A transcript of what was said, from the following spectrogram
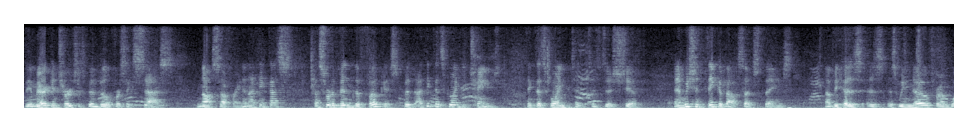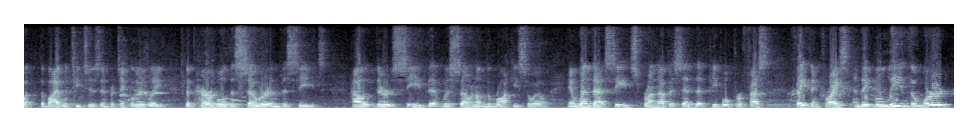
The American church has been built for success, not suffering. And I think that's that's sort of been the focus. But I think that's going to change. I think that's going to, to, to shift. And we should think about such things. Uh, because as, as we know from what the Bible teaches, and particularly the parable of the sower and the seeds, how there's seed that was sown on the rocky soil. And when that seed sprung up, it said that people professed faith in Christ and they believed the word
